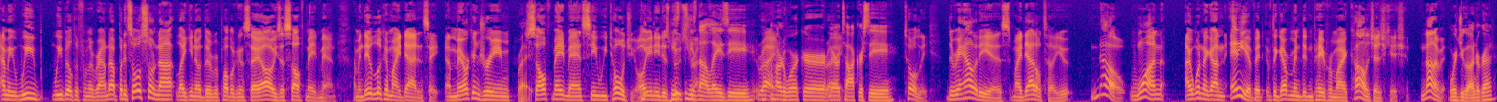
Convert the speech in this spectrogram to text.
I mean, we we built it from the ground up, but it's also not like you know the Republicans say, "Oh, he's a self-made man." I mean, they would look at my dad and say, "American dream, Right. self-made man." See, we told you. All you need is He's, bootstraps. he's not lazy, Right. hard worker, Right. meritocracy. Totally. The reality is, my dad will tell you, no. One, I wouldn't have gotten any of it if the government didn't pay for my college education. None of it. Where'd you go undergrad?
